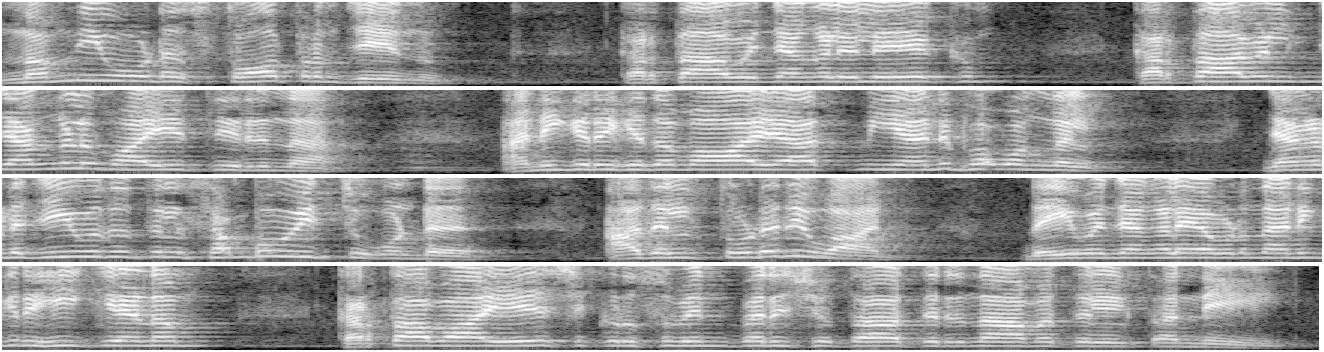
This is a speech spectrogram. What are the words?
നന്ദിയോടെ സ്തോത്രം ചെയ്യുന്നു. കർത്താവ് ഞങ്ങളിലേക്കും കർത്താവിൽ ഞങ്ങളുമായി തീരുന്ന അനുഗ്രഹിതമായ ആത്മീയ അനുഭവങ്ങൾ ഞങ്ങളുടെ ജീവിതത്തിൽ സംഭവിച്ചുകൊണ്ട് അതിൽ തുടരുവാൻ ദൈവം ഞങ്ങളെ അവിടുന്ന് അനുഗ്രഹിക്കണം. കർത്താവായ യേശു ക്രിസ്തുവിൻ പരിശുദ്ധ തിരുനാമത്തിൽ തന്നെ.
